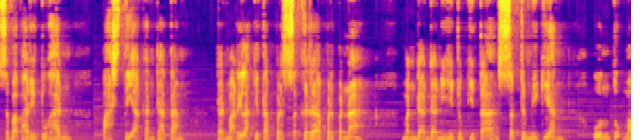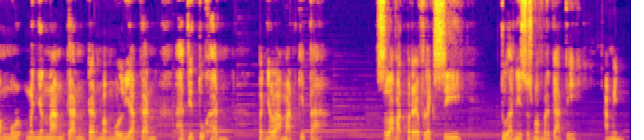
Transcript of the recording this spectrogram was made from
Sebab hari Tuhan pasti akan datang dan marilah kita bersegera berbenah mendandani hidup kita sedemikian untuk menyenangkan dan memuliakan hati Tuhan, penyelamat kita. Selamat berefleksi, Tuhan Yesus memberkati. Amin.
